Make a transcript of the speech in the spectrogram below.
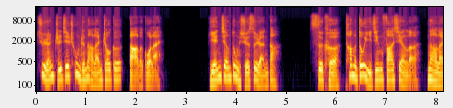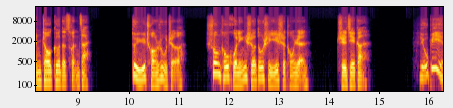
居然直接冲着纳兰朝歌打了过来。岩浆洞穴虽然大，此刻他们都已经发现了纳兰朝歌的存在。对于闯入者，双头火灵蛇都是一视同仁，直接干。刘辟。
